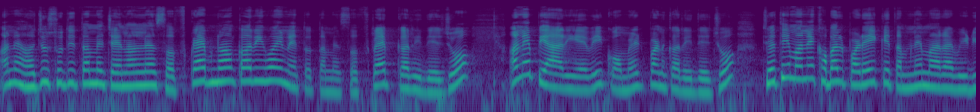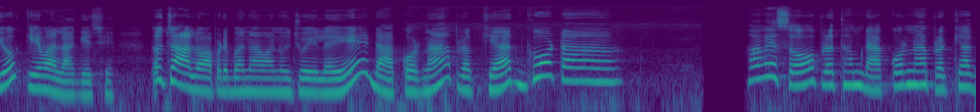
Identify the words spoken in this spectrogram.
અને હજુ સુધી તમે ચેનલને સબસ્ક્રાઈબ ન કરી હોય ને તો તમે સબસ્ક્રાઈબ કરી દેજો અને પ્યારી એવી કોમેન્ટ પણ કરી દેજો, જેથી મને ખબર પડે કે તમને મારા વીડિયો કેવા લાગે છે. તો ચાલો આપણે બનાવવાનું જોઈ લઈએ ડાકોરના પ્રખ્યાત ગોટા. હવે સૌ પ્રથમ ડાકોરના પ્રખ્યાત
